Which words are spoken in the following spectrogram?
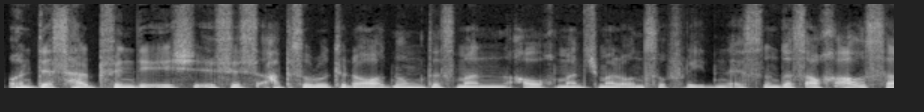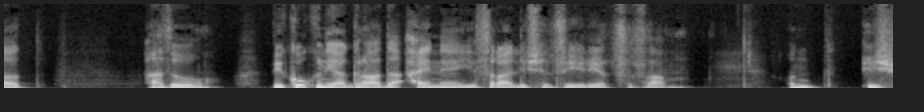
Und deshalb finde ich, ist es absolut in Ordnung, dass man auch manchmal unzufrieden ist und das auch aushält. Also, wir gucken ja gerade eine israelische Serie zusammen. Und ich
